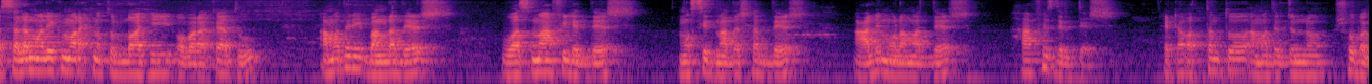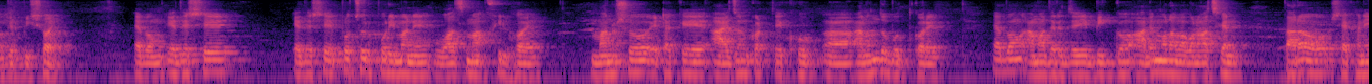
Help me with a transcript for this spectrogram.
আসসালামু আলাইকুম রহমতুল্লাহি ওবরাকাতু আমাদের এই বাংলাদেশ, ওয়াজ মাহফিলের দেশ, মসজিদ মাদ্রাসার দেশ, আলেম ওলামার দেশ, হাফিজদের দেশ, এটা অত্যন্ত আমাদের জন্য সৌভাগ্যের বিষয়। এবং এদেশে এদেশে প্রচুর পরিমাণে ওয়াজ মাহফিল হয়। মানুষও এটাকে আয়োজন করতে খুব আনন্দ বোধ করে। এবং আমাদের যে বিজ্ঞ আলেম ওলামাগণ আছেন, তারাও সেখানে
